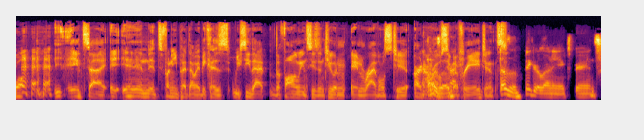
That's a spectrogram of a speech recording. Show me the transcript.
Well, it's uh, it, and it's funny you put it that way because we see that the following season two in, in Rivals too, or not Rivals two, but Free Agents. That was a bigger learning experience.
